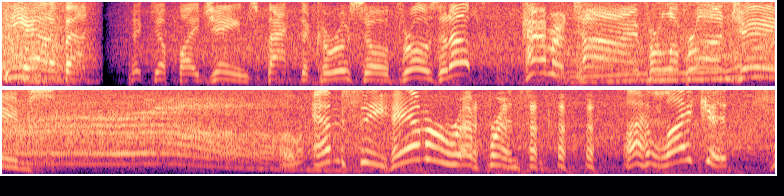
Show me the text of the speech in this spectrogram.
he had about. Picked up by James. Back to Caruso. Throws it up. Hammer time for LeBron James. Oh, MC Hammer reference. I like it. is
